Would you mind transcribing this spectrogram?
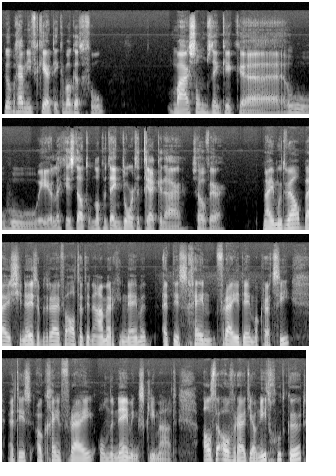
bedoel, begrijp me niet verkeerd. Ik heb ook dat gevoel. Maar soms denk ik, eh, hoe, hoe eerlijk is dat om dat meteen door te trekken naar zover? Maar je moet wel bij Chinese bedrijven altijd in aanmerking nemen: het is geen vrije democratie. Het is ook geen vrij ondernemingsklimaat. Als de overheid jou niet goedkeurt,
